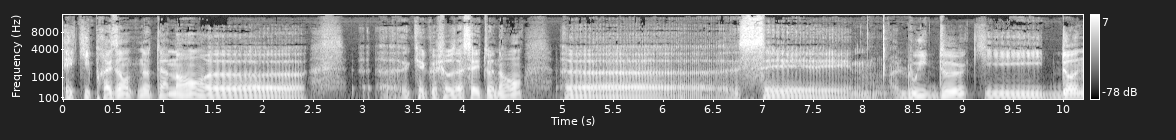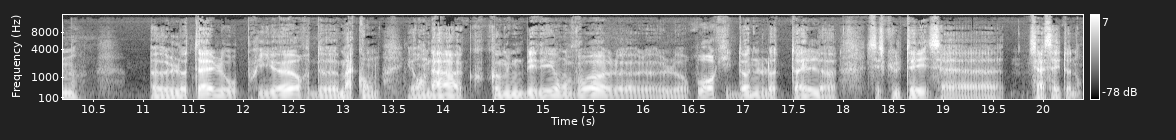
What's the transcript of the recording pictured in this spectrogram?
et qui présentent notamment euh, euh, quelque chose d'assez étonnant. Euh, c'est Louis II qui donne l'hôtel au prieur de Mâcon. Et on a, comme une BD, on voit le, roi qui donne l'hôtel, c'est sculpté, c'est assez étonnant.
